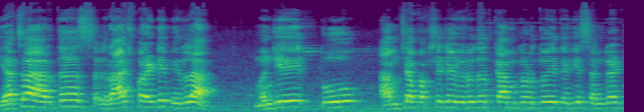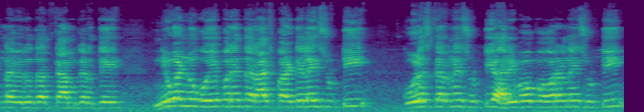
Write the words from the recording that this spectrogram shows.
याचा अर्थ राज पार्टी फिरला म्हणजे तो आमच्या पक्षाच्या विरोधात काम करतोय त्याची संघटना विरोधात काम करते. निवडणूक होईपर्यंत राज पार्टीलाही सुट्टी कोळसकरने सुट्टी हरिभाऊ पवारांनाही सुट्टी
